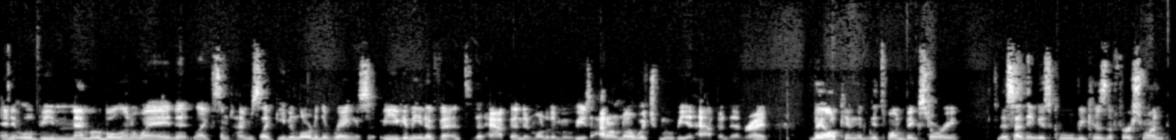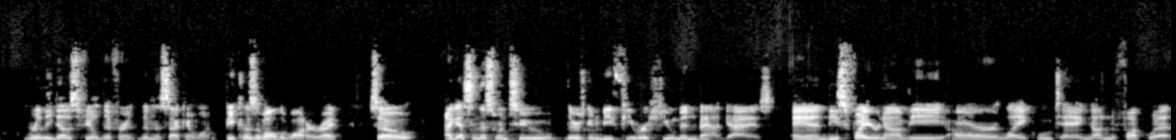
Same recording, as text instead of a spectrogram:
and it will be memorable in a way that, like, sometimes, like even Lord of the Rings, you give me an event that happened in one of the movies. I don't know which movie it happened in. Right? They all can. It's one big story. This I think is cool because the first one really does feel different than the second one because of all the water, right? So I guess in this one too, there's going to be fewer human bad guys, and these fire Na'vi are like Wu Tang, nothing to fuck with.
